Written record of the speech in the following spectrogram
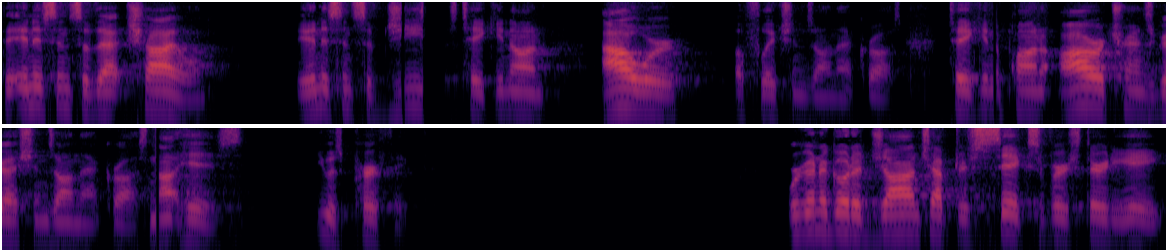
the innocence of that child, the innocence of Jesus taking on our afflictions on that cross, taking upon our transgressions on that cross, not his. He was perfect. We're going to go to John chapter 6, verse 38.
